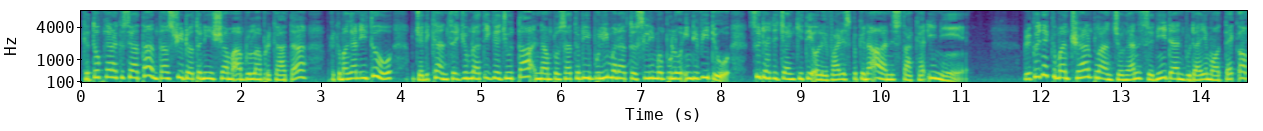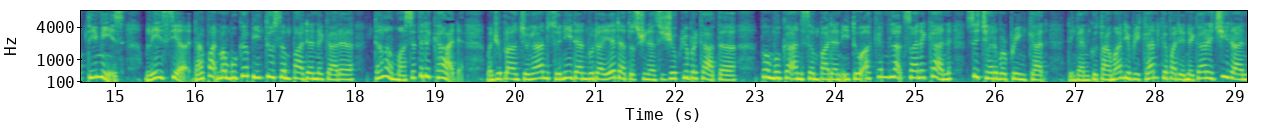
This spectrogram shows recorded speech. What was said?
Ketua Pengarah Kesihatan Tan Sri Dr. Nisham Abdullah berkata, perkembangan itu menjadikan sejumlah 3,61,550 individu sudah dijangkiti oleh virus berkenaan setakat ini. Berikutnya, Kementerian Pelancongan Seni dan Budaya Motek optimis Malaysia dapat membuka pintu sempadan negara dalam masa terdekat. Menteri Pelancongan Seni dan Budaya Datuk Sri Nasi Syukri berkata, pembukaan sempadan itu akan dilaksanakan secara berperingkat dengan keutamaan diberikan kepada negara jiran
